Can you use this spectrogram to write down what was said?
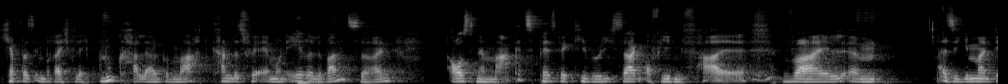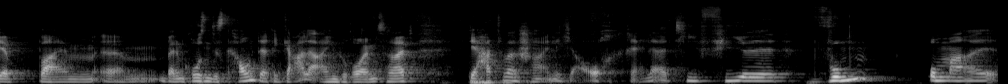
ich habe was im Bereich vielleicht Blue Color gemacht, kann das für M&A relevant sein? Aus einer Marketsperspektive würde ich sagen, auf jeden Fall, mhm. weil ähm, also jemand, der beim, ähm, bei einem großen Discounter Regale eingeräumt hat, der hat wahrscheinlich auch relativ viel Wumm, um mal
